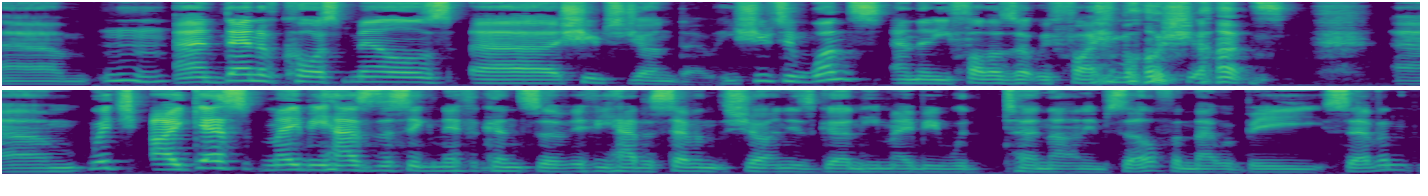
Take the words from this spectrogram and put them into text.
um, Mhm. and then of course mills uh, shoots john doe he shoots him once and then he follows up with five more shots um, which i guess maybe has the significance of if he had a seventh shot in his gun he maybe would turn that on himself and that would be seven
